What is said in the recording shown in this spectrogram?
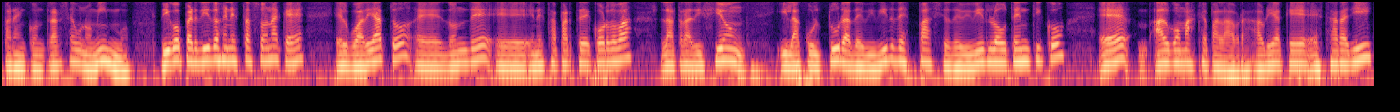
para encontrarse a uno mismo. Digo perdidos en esta zona que es el Guadiato, eh, donde en esta parte de Córdoba la tradición y la cultura de vivir despacio, de vivir lo auténtico, es algo más que palabras. Habría que estar allí,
